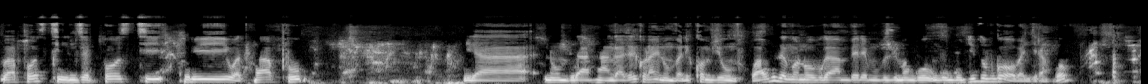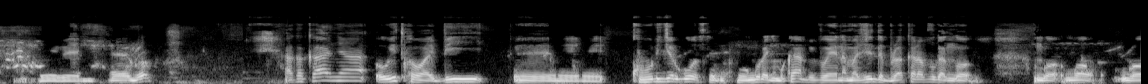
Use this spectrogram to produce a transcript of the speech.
bapostinze posti kuri whatsapp. Numva irantangaje ariko nanjye numva niko mbyumva. Wavuze ngo ni ubwa mbere mu buzima ngo ugize ubwoba ngira ngo? Yego. Aka kanya uwitwa YB eh, ku buryo rwose butunguranye mukambivuye na Majid Black aravuga ngo ngo ngo ngo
